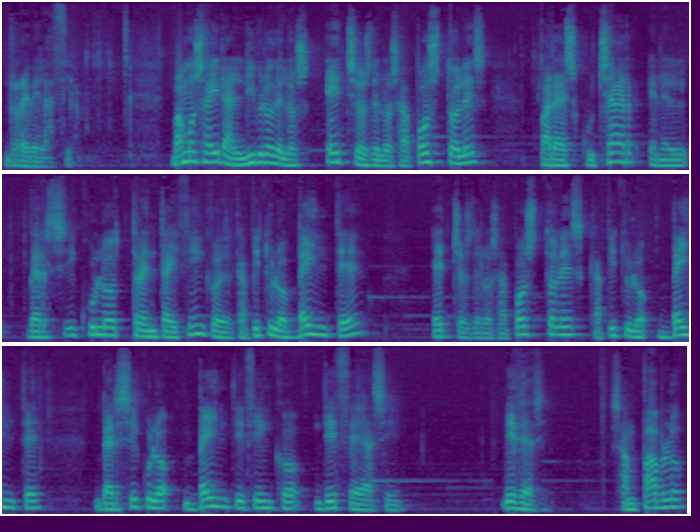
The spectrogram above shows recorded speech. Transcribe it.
revelación. Vamos a ir al libro de los Hechos de los Apóstoles para escuchar en el versículo 35 del capítulo 20, Hechos de los Apóstoles, capítulo 20, versículo 25, dice así. Dice así. San Pablo,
